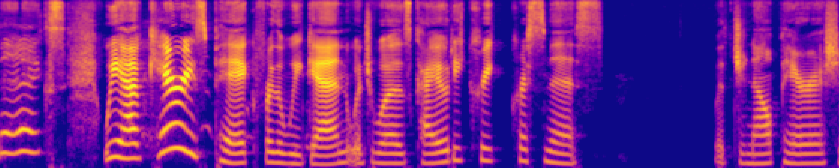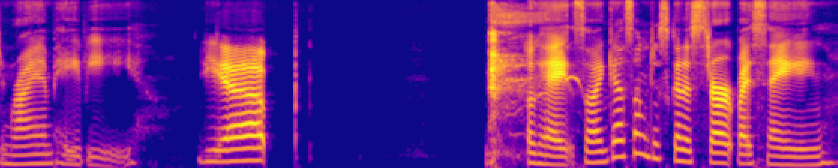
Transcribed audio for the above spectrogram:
Next, we have Carrie's pick for the weekend, which was Coyote Creek Christmas with Janelle Parrish and Ryan Paevey. Yep. Okay, so I guess I'm just going to start by saying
